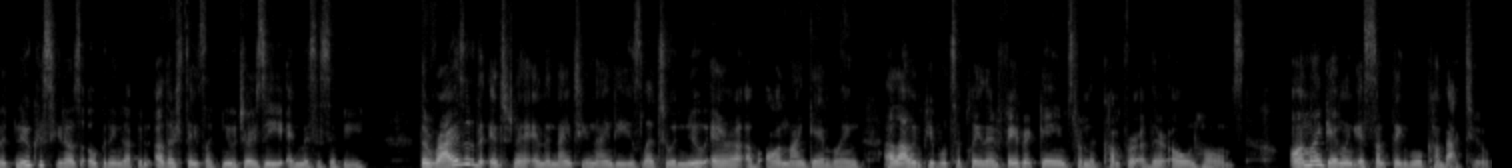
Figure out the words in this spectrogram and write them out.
with new casinos opening up in other states like New Jersey and Mississippi. The rise of the internet in the 1990s led to a new era of online gambling, allowing people to play their favorite games from the comfort of their own homes. Online gambling is something we'll come back to.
